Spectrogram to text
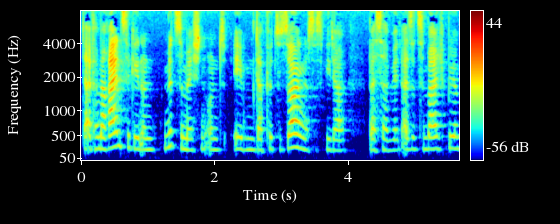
da einfach mal reinzugehen und mitzumischen und eben dafür zu sorgen, dass es wieder besser wird. Also zum Beispiel,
